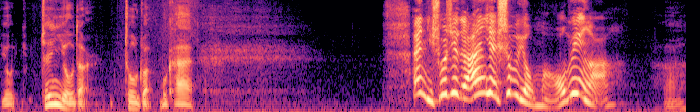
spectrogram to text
有真有点周转不开。哎，你说这个安叶是不是有毛病啊？啊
